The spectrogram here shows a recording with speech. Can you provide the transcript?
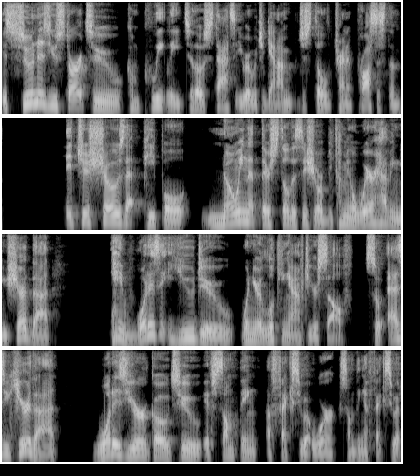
as soon as you start to completely to those stats that you read, which again, I'm just still trying to process them, it just shows that people knowing that there's still this issue or becoming aware having you shared that, hey, what is it you do when you're looking after yourself? So as you hear that, what is your go to if something affects you at work, something affects you at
